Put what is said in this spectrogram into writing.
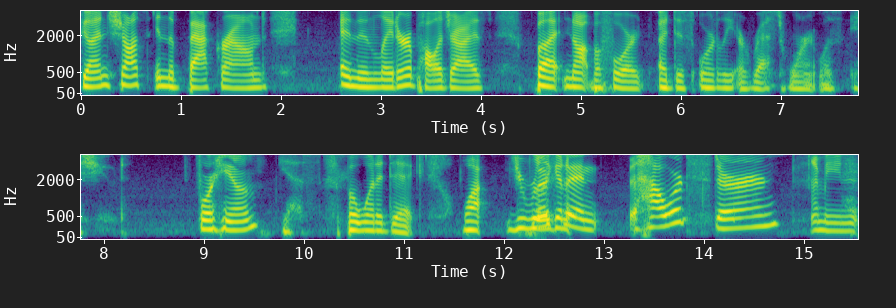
gunshots in the background and then later apologized, but not before a disorderly arrest warrant was issued. For him? Yes. But what a dick. What you're really Listen, Howard Stern. I mean,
